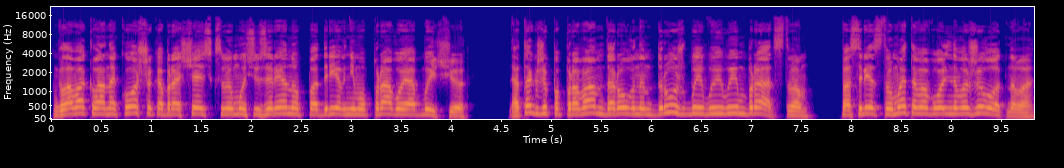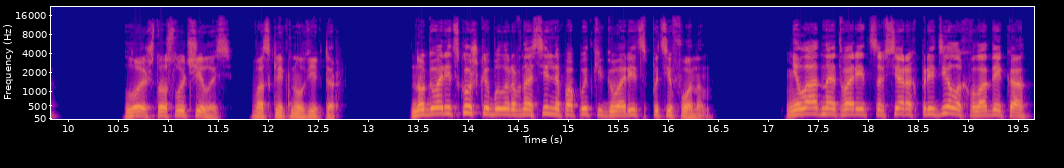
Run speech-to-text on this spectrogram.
глава клана кошек, обращаюсь к своему сюзерену по древнему праву и обычаю, а также по правам, дарованным дружбой и боевым братством, посредством этого вольного животного. «Лой, что случилось?» — воскликнул Виктор. Но говорить с кошкой было равносильно попытке говорить с патефоном. «Неладное творится в серых пределах, владыка.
